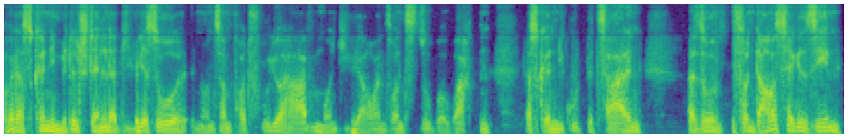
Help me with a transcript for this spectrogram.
Aber das können die Mittelständler, die wir so in unserem Portfolio haben und die wir auch ansonsten so beobachten, das können die gut bezahlen. Also von da aus her gesehen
